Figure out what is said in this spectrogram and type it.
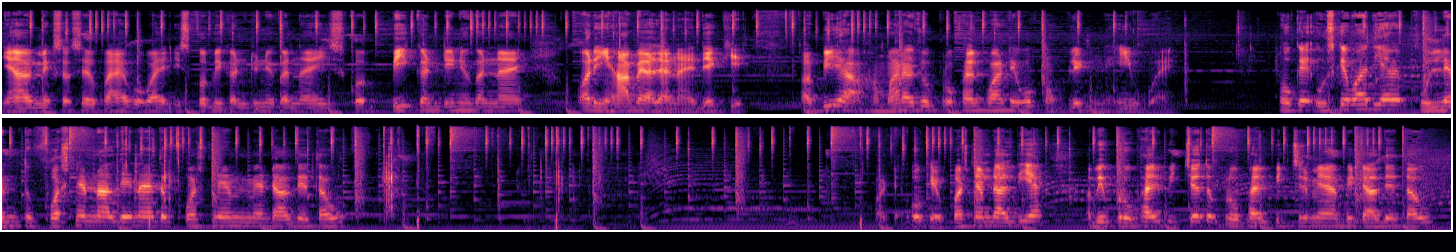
यहाँ पे सक्सेस फाइव हुआ है इसको भी कंटिन्यू करना है, इसको भी कंटिन्यू करना है और यहाँ पर आ जाना है। देखिए, अभी हमारा जो प्रोफ़ाइल पार्ट है वो कंप्लीट नहीं हुआ है। ओके उसके बाद यहाँ पे फुल नेम तो फ़र्स्ट नेम डाल देना है तो फ़र्स्ट नेम मैं डाल देता हूँ। ओके फ़र्स्ट नेम डाल दिया। अभी प्रोफ़ाइल पिक्चर तो प्रोफ़ाइल पिक्चर में अभी डाल देता हूँ।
